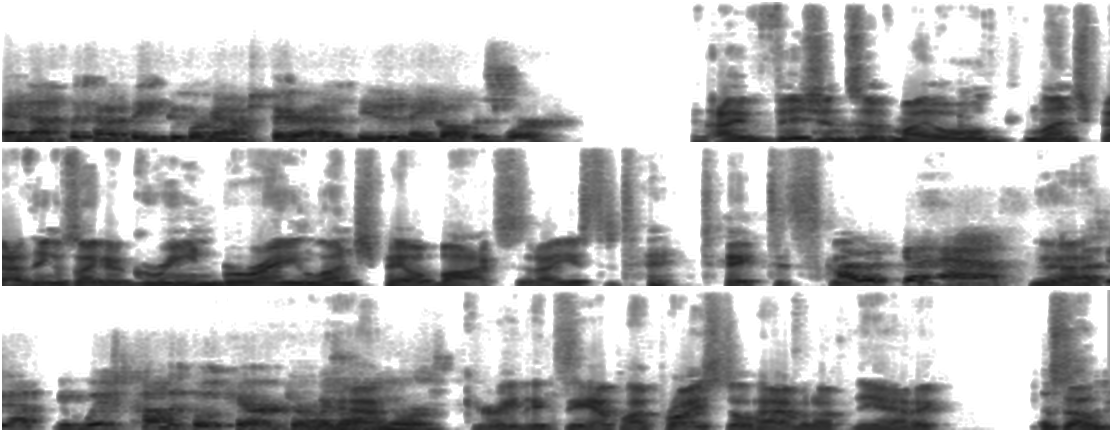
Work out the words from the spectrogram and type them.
And that's the kind of thing people are going to have to figure out how to do to make all this work. I have visions of my old lunch pail. I think it was like a green beret lunch pail box that I used to take, take to school. I was going to ask. Yeah. I was going to ask you which comic book character was yeah, on yours. Great example. I probably still have it up in the attic. So,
